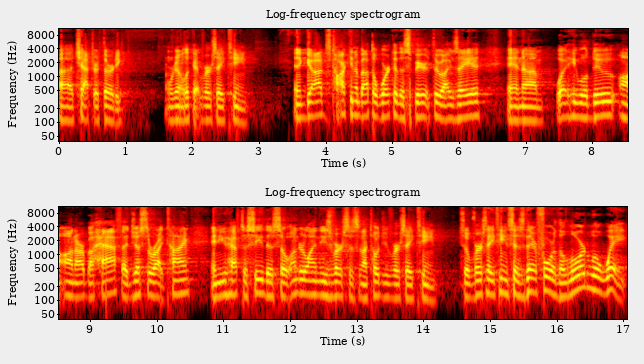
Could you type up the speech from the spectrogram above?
uh, chapter 30, and we're going to look at verse 18. And God's talking about the work of the Spirit through Isaiah. And um, what he will do on, on our behalf at just the right time. And you have to see this. So underline these verses. And I told you verse 18. So verse 18 says, Therefore the Lord will wait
